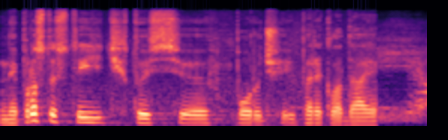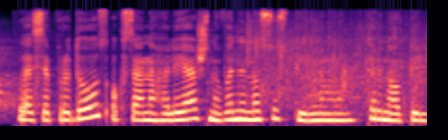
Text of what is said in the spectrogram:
не просто стоїть хтось е, поруч і перекладає. Леся Продоус, Оксана Галіяш. Новини на Суспільному. Тернопіль.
